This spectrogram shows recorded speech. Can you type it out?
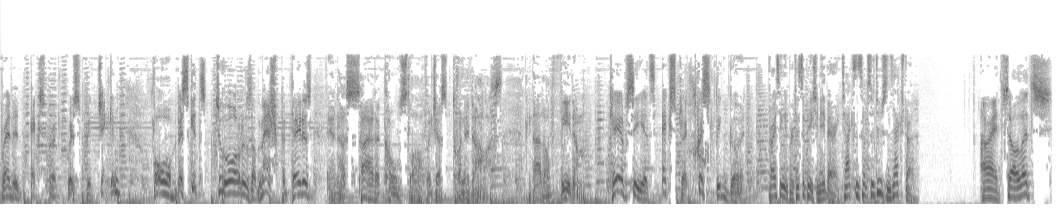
breaded extra crispy chicken, four biscuits, two orders of mashed potatoes, and a side of coleslaw for just $20. That'll feed 'em. KFC, it's extra crispy good. Pricing and participation may vary. Tax and substitutions extra. All right, so let's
